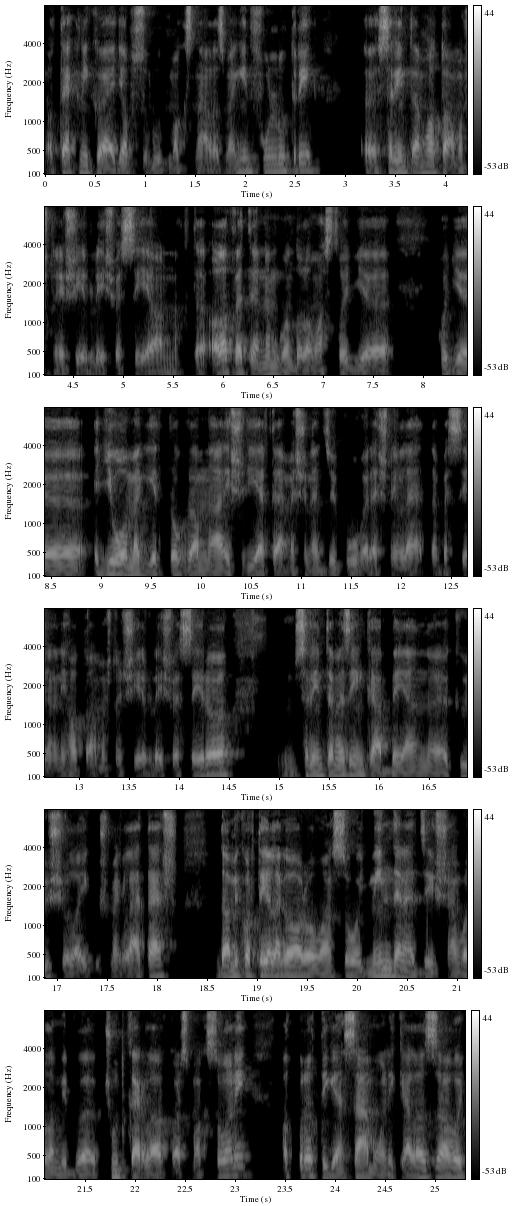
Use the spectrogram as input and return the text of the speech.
A technika egy abszolút maxnál az megint full lutri, szerintem hatalmas nagy sérülés veszélye annak. Tehát alapvetően nem gondolom azt, hogy hogy egy jól megírt programnál és egy értelmesen edző póveresnél lehetne beszélni hatalmas nagy sérülés veszélyről. Szerintem ez inkább ilyen külső laikus meglátás, de amikor tényleg arról van szó, hogy minden edzésen valamiből csutkára le akarsz maxolni, akkor ott igen számolni kell azzal, hogy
